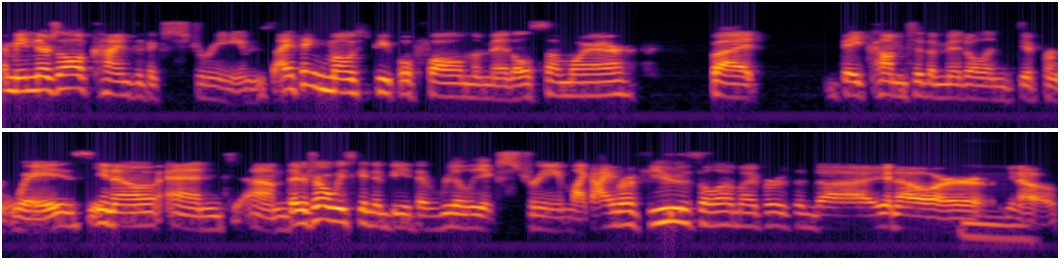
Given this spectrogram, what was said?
I mean, there's all kinds of extremes. I think most people fall in the middle somewhere, but they come to the middle in different ways, you know, and um, there's always going to be the really extreme, like, I refuse to let my person die, you know, or, mm. you know,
